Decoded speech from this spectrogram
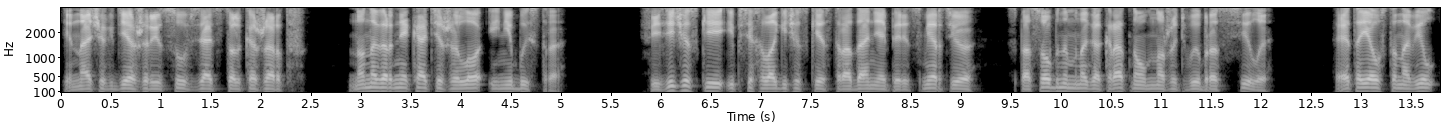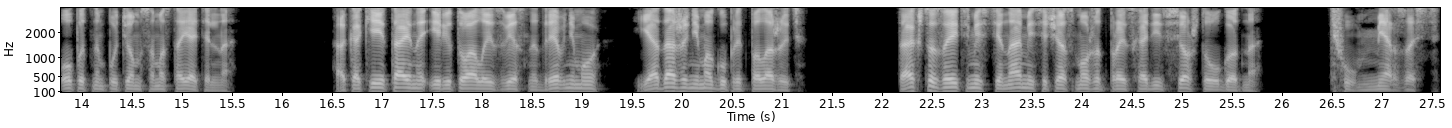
иначе где жрецу взять столько жертв, но наверняка тяжело и не быстро. Физические и психологические страдания перед смертью способны многократно умножить выброс силы. Это я установил опытным путем самостоятельно. А какие тайны и ритуалы известны древнему, я даже не могу предположить. Так что за этими стенами сейчас может происходить все, что угодно. Тьфу, мерзость!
